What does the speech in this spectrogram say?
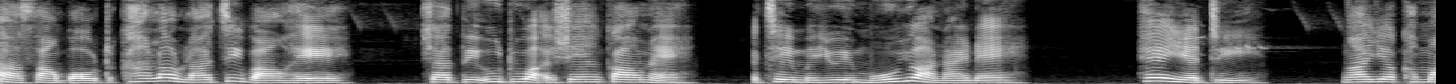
တာဆောင်ပေါ်တစ်ခါလောက်လာကြည့်ပါအောင်ဟဲ့ရာတီဥတုကအရင်ကောင်းတယ် အချိန်မရွေးမိုးရွာနိုင်တယ်ဟဲ့ယတီငါရက်ခမ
